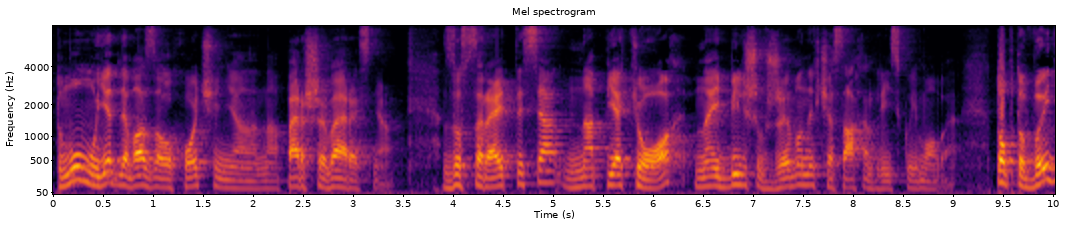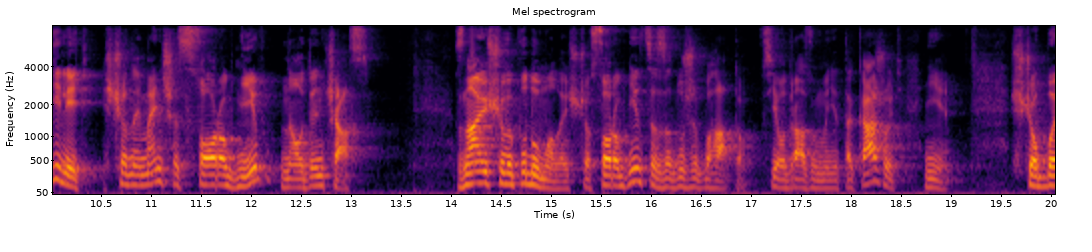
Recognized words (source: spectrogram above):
Тому моє для вас заохочення на 1 вересня. Зосередьтеся на п'ятьох найбільш вживаних часах англійської мови. Тобто виділіть щонайменше 40 днів на один час. Знаю, що ви подумали, що 40 днів це за дуже багато. Всі одразу мені так кажуть. Ні. Щоб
